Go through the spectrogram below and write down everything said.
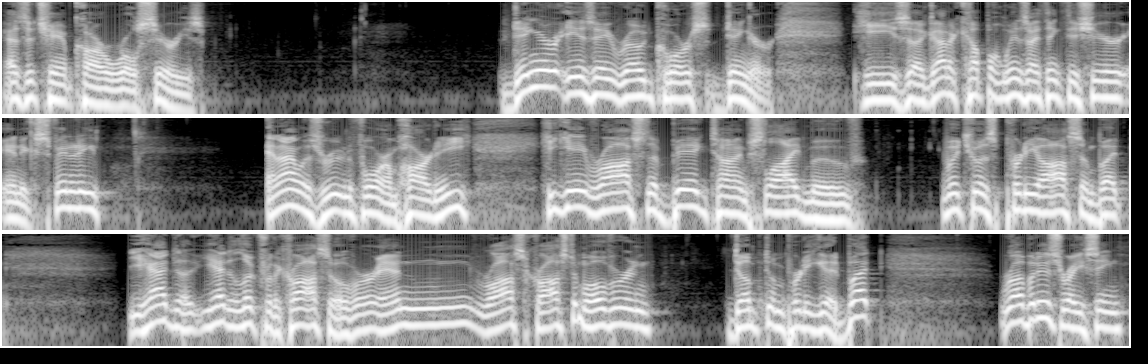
as the Champ Car World Series. Dinger is a road course dinger. He's uh, got a couple wins, I think, this year in Xfinity, and I was rooting for him hard. He he gave Ross the big time slide move, which was pretty awesome. But you had to you had to look for the crossover, and Ross crossed him over and dumped him pretty good. But Rubbin is racing,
